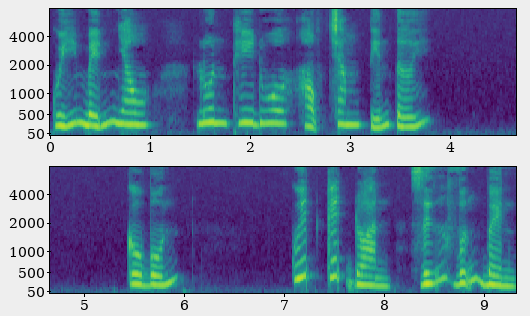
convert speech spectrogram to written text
quý mến nhau, luôn thi đua học chăm tiến tới. Câu 4. Quyết kết đoàn giữ vững bền,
